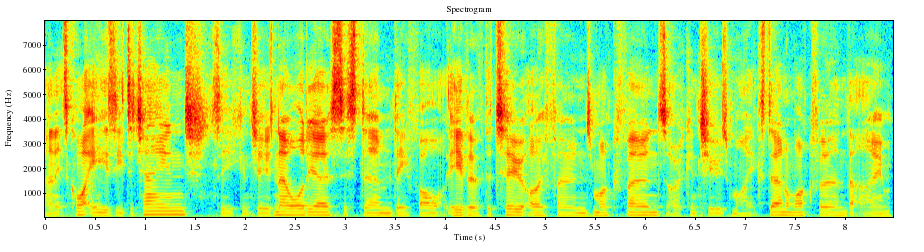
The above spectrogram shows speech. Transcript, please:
And it's quite easy to change, so you can choose no audio system, default, either of the two iPhone's microphones, or I can choose my external microphone that I'm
